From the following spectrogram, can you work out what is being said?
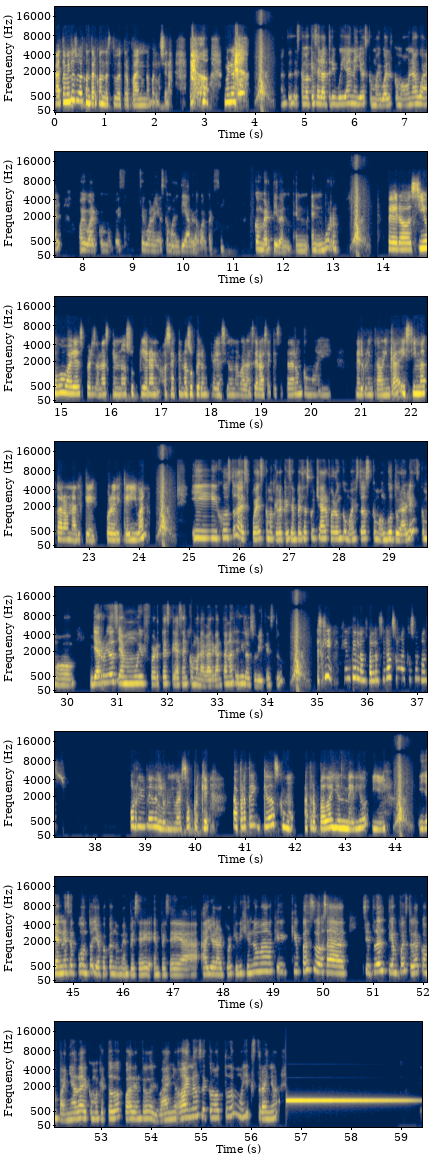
Ah, también les voy a contar cuando estuve atrapada en una balacera. Pero, bueno, Entonces, como que se lo atribuían ellos como igual como un nahual o igual como, pues, según ellos, como el diablo o algo así, convertido en, en, en burro. pero sí hubo varias personas que no supieron, o sea, que no supieron que había sido una balacera, o sea, que se quedaron como ahí el brinca-brinca y sí mataron al que, por el que iban. Y justo después, como que lo que se empezó a escuchar fueron como estos como guturales, como ya ruidos ya muy fuertes que hacen como la garganta, no sé si los ubiques tú. Es que, gente, las balaceras son la cosa más horrible del universo porque aparte quedas como atrapado ahí en medio y Y ya en ese punto ya fue cuando me empecé, empecé a, a llorar porque dije, no, ma, ¿qué, ¿qué pasó? O sea, si todo el tiempo estuve acompañada, de como que todo fue adentro del baño, ay, no sé, como todo muy extraño.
